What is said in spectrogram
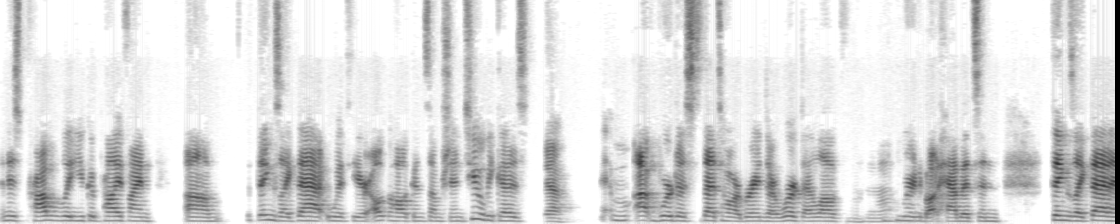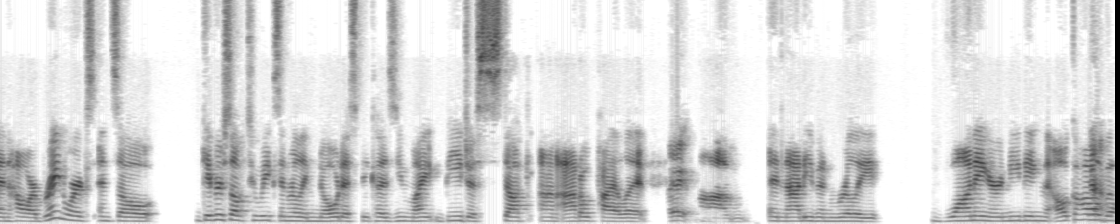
and is probably you could probably find um things like that with your alcohol consumption too because yeah we're just that's how our brains are worked. I love mm-hmm. learning about habits and things like that and how our brain works. And so give yourself two weeks and really notice because you might be just stuck on autopilot right. um, and not even really wanting or needing the alcohol, yeah. but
